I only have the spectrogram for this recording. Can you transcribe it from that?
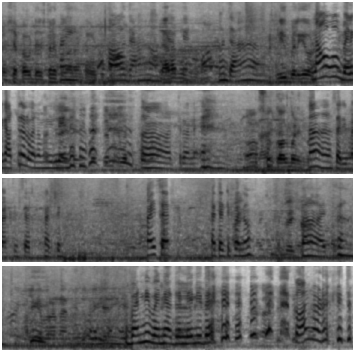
ಫ್ರೆಶ್ ಅಪ್ ಆಗ್ಬಿಟ್ಟು ಎಷ್ಟು ಅಂತ ಹೌದಾ. ಹೌದಾ? ನೀವು ಬೆಳಿಗ್ಗೆ ನಾವು ಬೆಳಗ್ಗೆ ಹತ್ರ ಅಲ್ವಾ ನಮ್ಗೆ ಇಲ್ಲೇನು? ಹಾಂ ಹತ್ರನೇ ಕಾಲ್ ಮಾಡಿ ಹಾಂ ಹಾಂ ಸರಿ ಮಾಡ್ತೀನಿ ಸರ್ ಮಾಡ್ತೀನಿ. ಹಾಯ್ ಸರ್ ಆಯ್ತಾ ಟಿಫನು ಹಾಂ ಆಯ್ತು. ಬನ್ನಿ ಬನ್ನಿ ಅದ್ರಲ್ಲಿ ಏನಿದೆ ಕಾಲ್ ಮಾಡಬೇಕಿತ್ತು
